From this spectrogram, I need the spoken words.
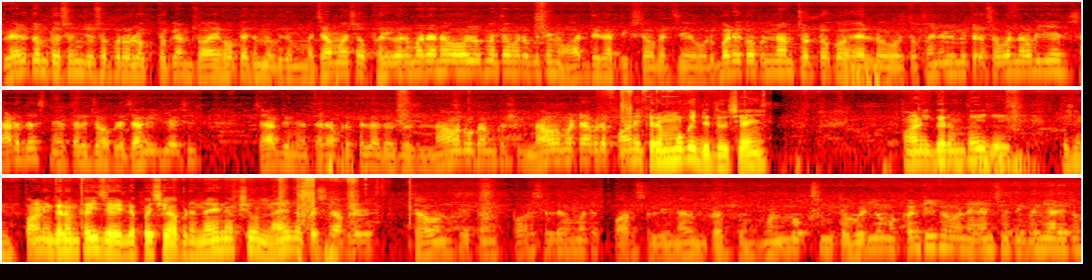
વેલકમ ટુ સંજુ સફર વ્લોગ. તો કેમ છો? આઈ હોપ તમે બધા મજામાં છો. ફરીવાર મારા નવા વ્લોગમાં તમારું બધાનું હાર્દિક હાર્દિક સ્વાગત છે. ઓર બડે કપર નામ, છોટો કો હેલો તો ફાઇનલી મિત્રો સવારના વાગી જાય સાડા દસ ને અત્યારે જો આપણે જાગી ગયા છીએ. જાગીને અત્યારે આપણે પહેલાં તો નાવાનું કામ કરશું. નાવા માટે આપણે પાણી ગરમ મૂકી દીધું છે અહીંયા. પાણી ગરમ થઈ જાય. પછી પાણી ગરમ થઈ જાય એટલે પછી આપણે નાહી નાખશું. નાહીને પછી આપણે જવાનું છે ત્રણ પાર્સલ લેવા માટે. પાર્સલ લઈને આવીને કરશું. અનબોક્સિંગ તો વિડીયોમાં કન્ટિન્યુ અને એન્ડ સુધી બની રહેજો.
